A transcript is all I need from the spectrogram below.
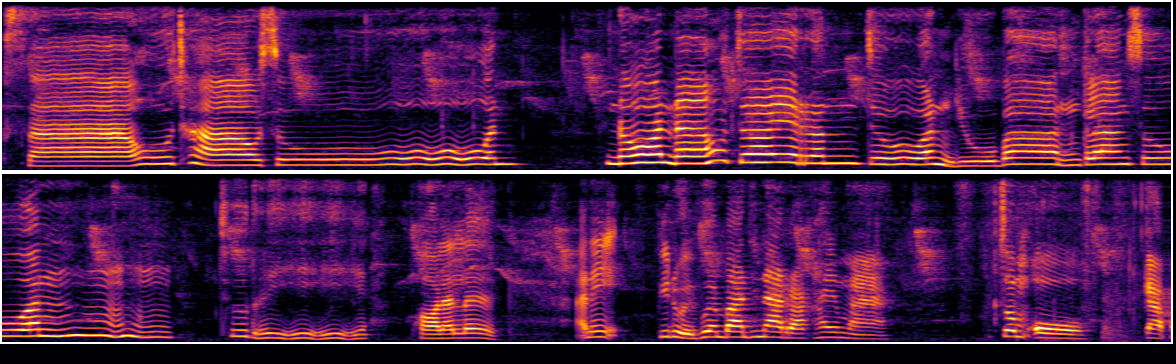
กสาวชาวสวน นอนหนาวใจรันจวนอยู่บ้านกลางสวนทุเรียพอแล้วเลิก อันนี้พี่ดุยเพื่อนบ้านที่น่ารักให้มา ส้มโอ กับ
